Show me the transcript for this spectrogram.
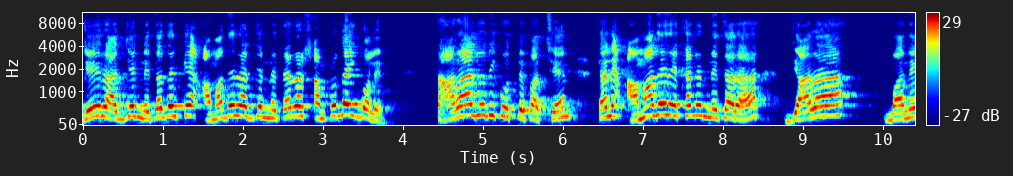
যে রাজ্যের নেতাদেরকে আমাদের রাজ্যের নেতারা সাম্প্রদায়িক বলেন তারা যদি করতে পাচ্ছেন তাহলে আমাদের এখানের নেতারা যারা মানে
